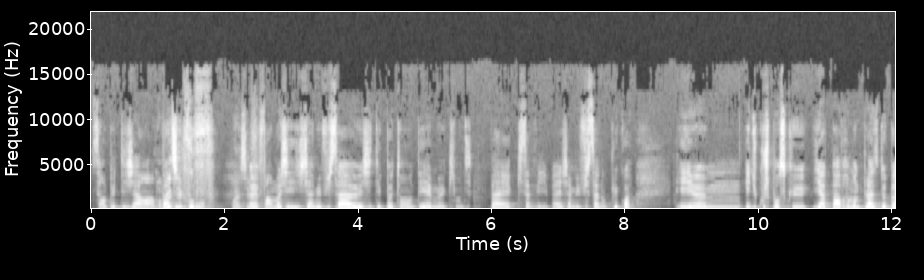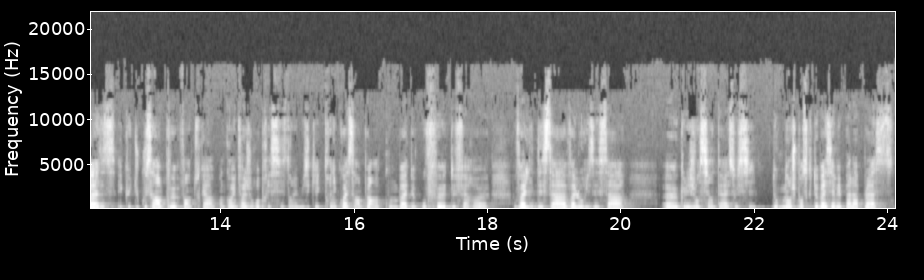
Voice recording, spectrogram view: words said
c'est un peu déjà un En pas vrai, de fou. hein. Ouais. Enfin, moi, j'ai jamais vu ça. J'ai des potes en DM qui m'ont dit bah, qu'ils avaient bah, jamais vu ça non plus, quoi. Et, euh, du coup, je pense qu'il n'y a pas vraiment de place de base et que du coup, c'est un peu, enfin, en tout cas, encore une fois, je reprécise dans les musiques électroniques, quoi, c'est un peu un combat de ouf euh, de faire euh, valider ça, valoriser ça, que les gens s'y intéressent aussi. Donc non, je pense que de base, il n'y avait pas la place.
